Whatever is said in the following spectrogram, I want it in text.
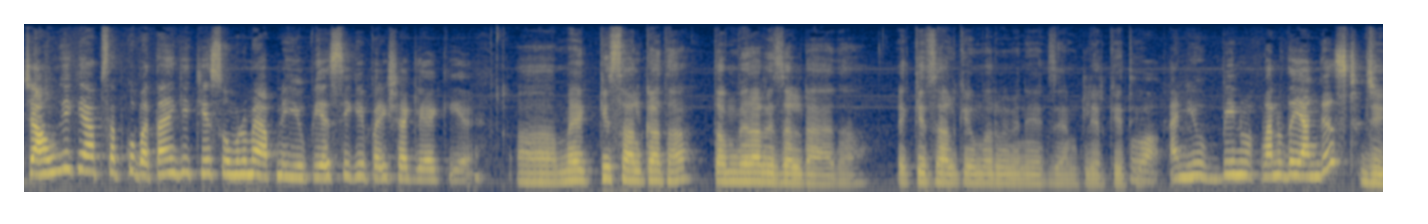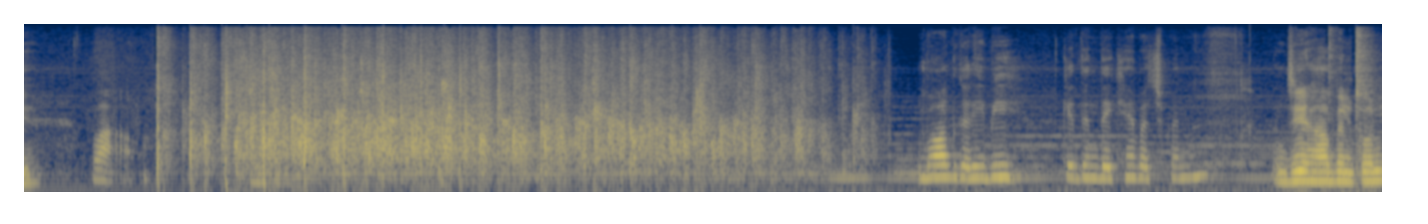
चाहूँगी कि आप सबको बताएँ कि किस उम्र में आपने यूपीएससी की परीक्षा क्लियर की है? आ, मैं इक्कीस साल का था तब मेरा रिज़ल्ट आया था। इक्कीस साल की उम्र में मैंने एग्ज़ाम क्लियर की थी। And you been one of the youngest जी। वाह बहुत गरीबी के दिन देखे हैं बचपन में। जी हाँ बिल्कुल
